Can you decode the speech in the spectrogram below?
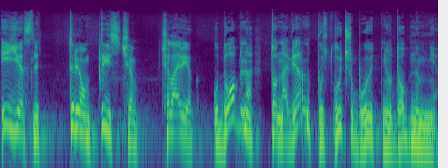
И если трем тысячам человек удобно, то, наверное, пусть лучше будет неудобно мне.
